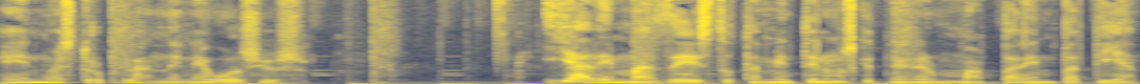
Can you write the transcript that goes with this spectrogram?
en nuestro plan de negocios. Y además de esto también tenemos que tener un mapa de empatía.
